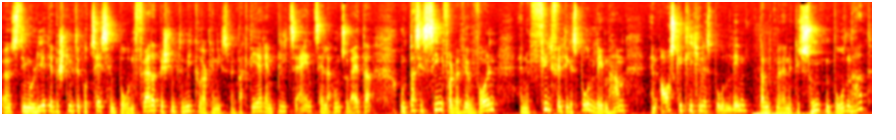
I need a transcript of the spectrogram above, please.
äh, stimuliert ja bestimmte Prozesse im Boden, fördert bestimmte Mikroorganismen, Bakterien, Pilze, Einzeller und so weiter. Und das ist sinnvoll, weil wir wollen ein vielfältiges Bodenleben haben, ein ausgeglichenes Bodenleben, damit man einen gesunden Boden hat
